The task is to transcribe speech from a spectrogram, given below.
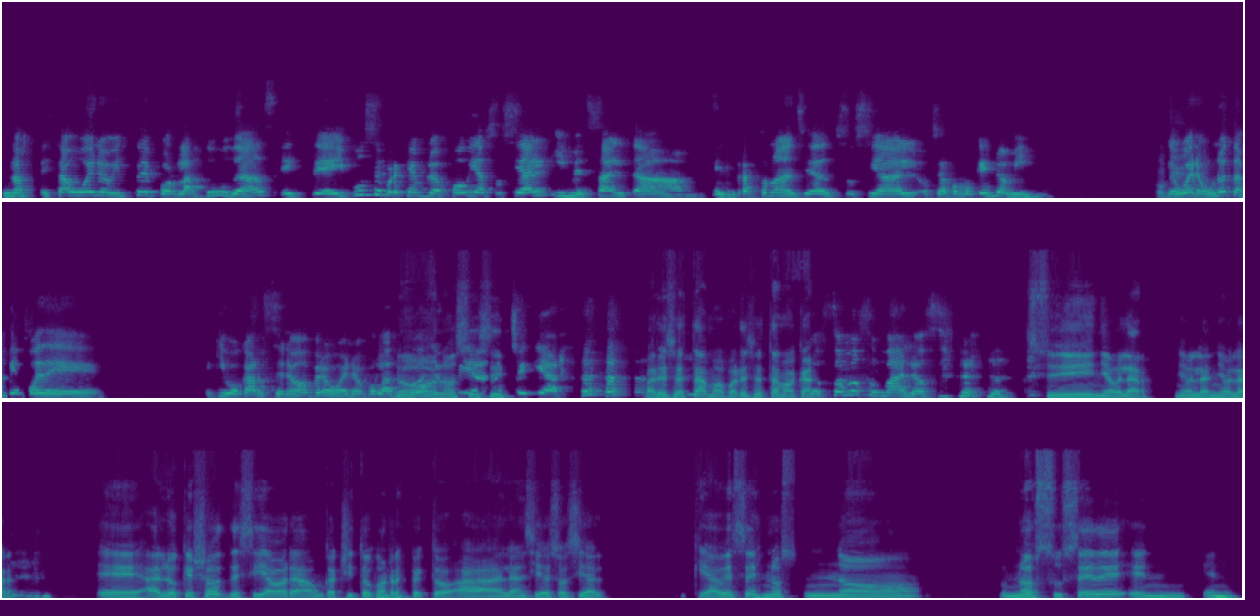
No, está bueno, viste, por las dudas. Este, y puse, por ejemplo, fobia social y me salta el trastorno de ansiedad social, o sea, como que es lo mismo. Porque bueno, uno también puede equivocarse, ¿no? Pero bueno, por las no, dudas no, sí, sí. chequear. Para eso estamos, para eso estamos acá. somos humanos. Sí, ni hablar, ni hablar, ni hablar. Eh, a lo que yo decía ahora un cachito con respecto a la ansiedad social, que a veces no, no, no sucede en, en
